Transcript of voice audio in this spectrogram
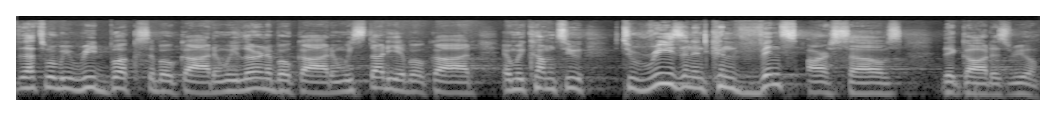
that's where we read books about God and we learn about God and we study about God and we come to, to reason and convince ourselves that God is real.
